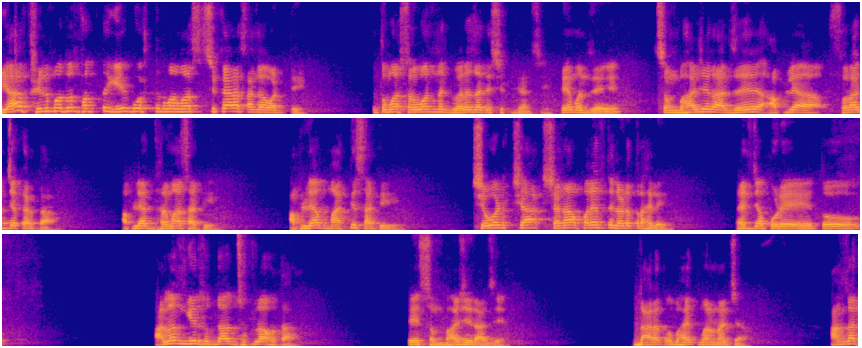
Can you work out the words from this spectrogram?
या फिल्ममधून फक्त एक गोष्ट तुम्हाला शिकायला सांगा वाटते. तुम्हाला सर्वांना गरज आहे शिकण्याची. ते म्हणजे संभाजीराजे आपल्या स्वराज्यकरता आपल्या धर्मासाठी आपल्या मातीसाठी शेवटच्या क्षणापर्यंत लढत राहिले. त्यांच्या पुढे तो आलमगीर सुद्धा झुकला होता. ते संभाजीराजे दारात उभा आहेत मरणाच्या. अंगात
